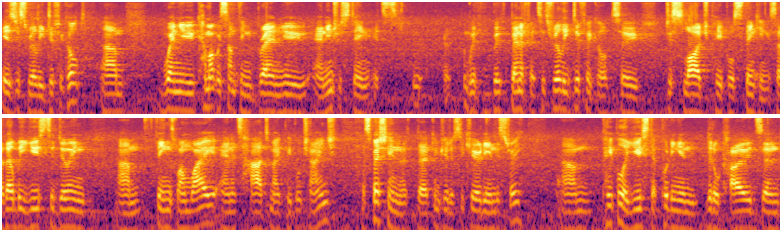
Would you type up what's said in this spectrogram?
is just really difficult. Um, when you come up with something brand new and interesting, it's with, with benefits. It's really difficult to dislodge people's thinking. So they'll be used to doing um, things one way, and it's hard to make people change, especially in the, the computer security industry. Um, people are used to putting in little codes and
